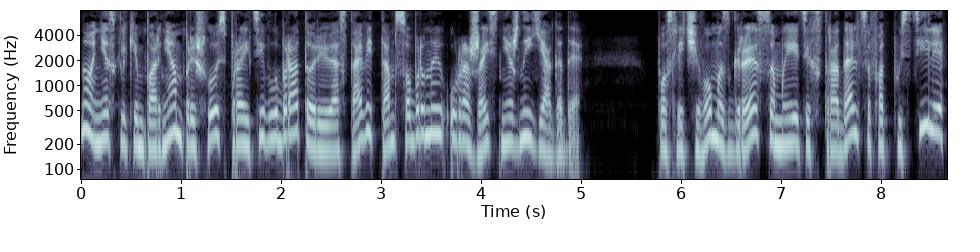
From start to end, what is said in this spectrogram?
но нескольким парням пришлось пройти в лабораторию и оставить там собранный урожай снежной ягоды. После чего мы с Грессом и этих страдальцев отпустили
